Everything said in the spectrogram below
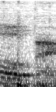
over.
